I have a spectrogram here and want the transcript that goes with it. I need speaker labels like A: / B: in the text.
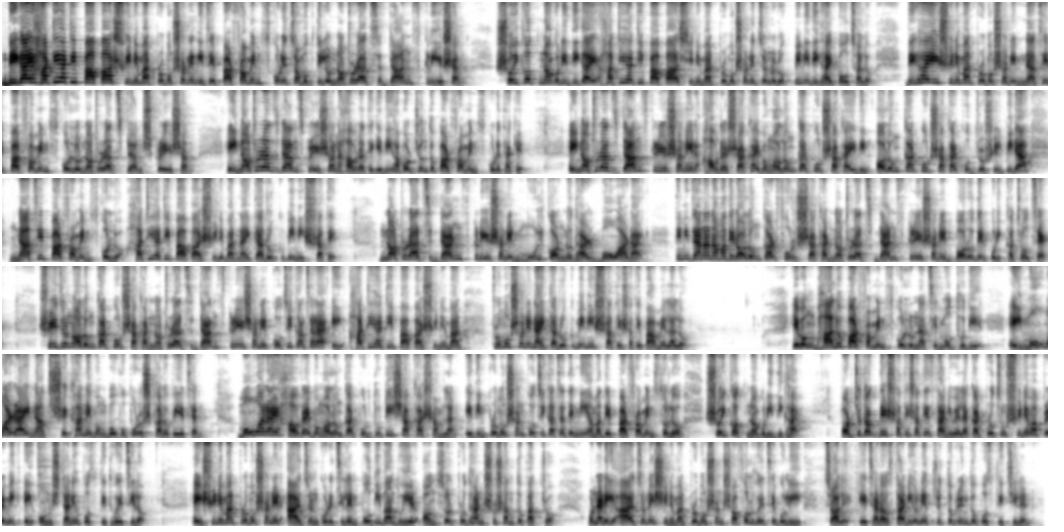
A: দীঘায় হাঁটি হাঁটি পাপা সিনেমার প্রমোশনে নিজের পারফরমেন্স করে চমক দিল নটরাজ ডান্স ক্রিয়েশন। সৈকত নগরী দীঘায় হাঁটি হাঁটি পাপা সিনেমার প্রমোশনের জন্য রুক্মিণী দীঘায় পৌঁছালো। দীঘায় এই সিনেমার প্রমোশনের নাচের পারফরমেন্স করল নটরাজ ডান্স ক্রিয়েশন। এই নটরাজ ডান্স ক্রিয়েশন হাওড়া থেকে দীঘা পর্যন্ত পারফরমেন্স করে থাকে। এই নটরাজ ডান্স ক্রিয়েশনের হাওড়া শাখা এবং অলঙ্কারপুর শাখা এদিন অলঙ্কারপুর শাখার ক্ষুদ্র শিল্পীরা নাচের পারফরমেন্স করল। হাঁটি হাঁটি পাপা সিনেমার নায়িকা রুক্মিণীর সাথে। নটরাজ ডান্স ক্রিয়েশনের মূল কর্ণধার মৌয়া রায়। তিনি জানান, আমাদের অলঙ্কার ফুল শাখার নটরাজ ডান্স ক্রিয়েশনের বড়দের পরীক্ষা চলছে। সেই জন্য অলঙ্কারপুর শাখার নটরাজ ডান্স ক্রিয়েশনের কচি কাঁচারা এই হাঁটি হাঁটি পাপা সিনেমার প্রমোশনে নায়িকা রুক্মিণীর সাথে সাথে পা মেলালো। এবং ভালো পারফরমেন্স করল নাচের মধ্য দিয়ে। এই মৌয়া রায় নাচ শেখান এবং বহু পুরস্কারও পেয়েছেন। মৌয়া রায়, হাওড়া এবং অলঙ্কারপুর দুটি শাখা সামলান। এদিন প্রমোশন কচিকাচাদের নিয়ে আমাদের পারফরমেন্স হলো সৈকত নগরী দীঘায়। পর্যটকদের সাথে সাথে স্থানীয় এলাকার প্রচুর সিনেমা প্রেমিক এই অনুষ্ঠানে উপস্থিত হয়েছিল। এই সিনেমার প্রমোশনের আয়োজন করেছিলেন পদিমা দুইয়ের অঞ্চল প্রধান সুশান্ত পাত্র। ওনার এই আয়োজনে সিনেমার প্রমোশন সফল হয়েছে বলেই চলে। এছাড়াও স্থানীয় নেতৃত্ববৃন্দ উপস্থিত ছিলেন।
